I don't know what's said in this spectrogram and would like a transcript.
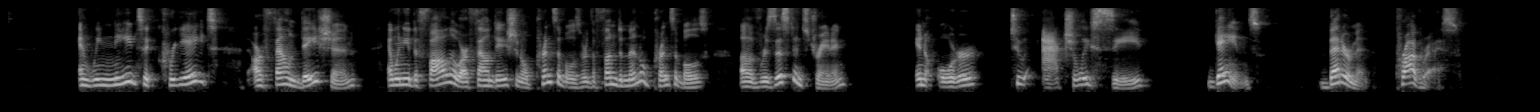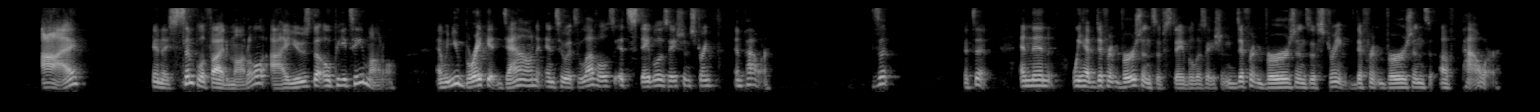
And we need to create our foundation and we need to follow our foundational principles or the fundamental principles of resistance training in order to actually see gains, betterment, progress. I, in a simplified model, I use the OPT model. And when you break it down into its levels, it's stabilization, strength, and power. That's it. That's it. And then we have different versions of stabilization, different versions of strength, different versions of power,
